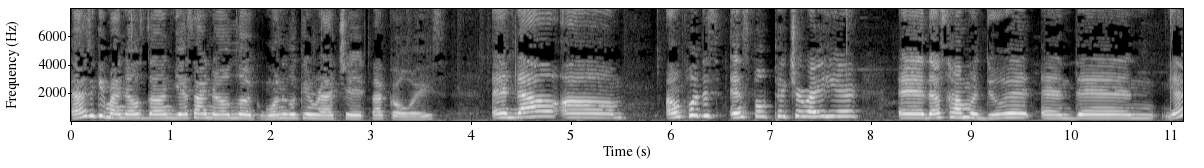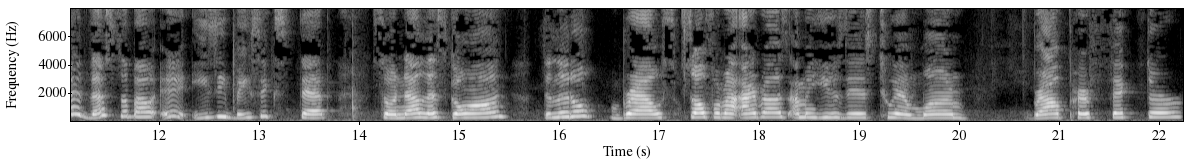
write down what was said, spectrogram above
I have to get my nails done. Yes, I know. Look, one looking ratchet, like always. And now, um, I'm gonna put this inspo picture right here. And that's how I'm gonna do it. And then, yeah, that's about it. Easy, basic step. So now let's go on the little brows. So for my eyebrows, I'm gonna use this 2-in-1 Brow Perfector.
